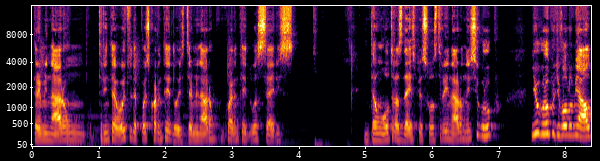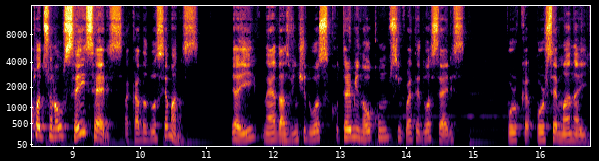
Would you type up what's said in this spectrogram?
terminaram 38, depois 42, terminaram com 42 séries. Então outras 10 pessoas treinaram nesse grupo. E o grupo de volume alto adicionou 6 séries a cada duas semanas. E aí, né, das 22, terminou com 52 séries por, por semana aí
